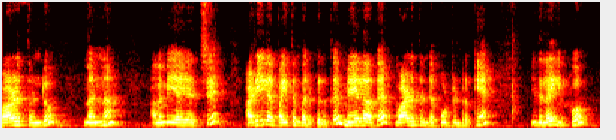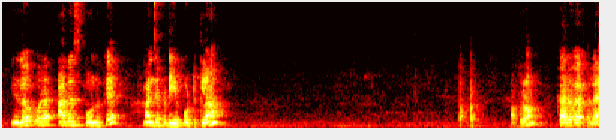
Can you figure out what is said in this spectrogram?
வாழைத்தண்டும் நல்லா அலம்பியாயாச்சு அடியில் பைத்தம்பருப்பு இருக்குது மேலாக வாழைத்தண்டை போட்டுருக்கேன் இதில் இப்போது இதில் ஒரு அரை ஸ்பூனுக்கு மஞ்சப்பொடியை போட்டுக்கலாம். அப்புறம் கருவேப்பிலை.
